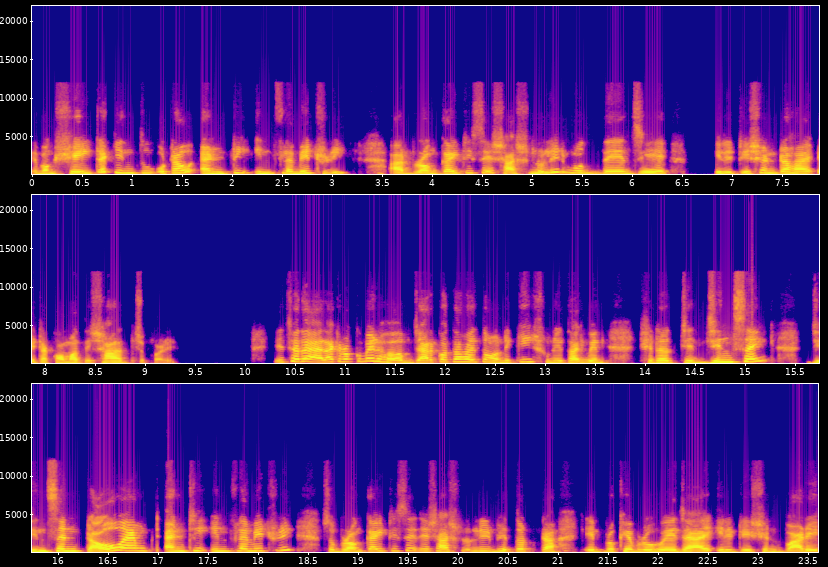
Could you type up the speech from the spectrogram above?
এবং সেইটা কিন্তু ওটাও অ্যান্টি ইনফ্ল্যামেটরি আর ব্রঙ্কাইটিসের শ্বাসনলীর মধ্যে যে ইরিটেশনটা হয়, এটা কমাতে সাহায্য করে। এছাড়া আর এক রকমের হার্ব যার কথা হয়তো অনেকেই শুনে থাকবেন, সেটা হচ্ছে জিনসেং জিনসেনটাও অ্যান্টি ইনফ্ল্যামেটরি সো ব্রঙ্কাইটিসে যে শ্বাসনলীর ভেতরটা এবড়ো খেবড়ো হয়ে যায় ইরিটেশন বাড়ে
